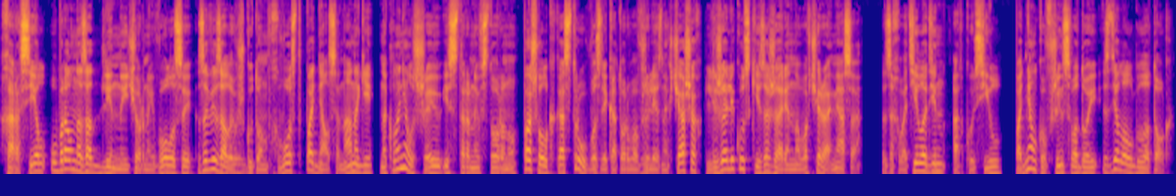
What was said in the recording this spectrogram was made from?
Хар сел, убрал назад длинные черные волосы, завязал их жгутом в хвост, поднялся на ноги, наклонил шею из стороны в сторону, пошел к костру, возле которого в железных чашах лежали куски зажаренного вчера мяса. Захватил один, откусил, поднял кувшин с водой, сделал глоток.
